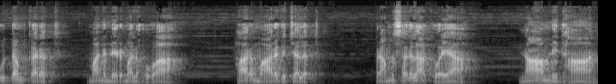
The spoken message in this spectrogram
ਉਦਮ ਕਰਤ ਮਨ ਨਿਰਮਲ ਹੋਆ। ਹਰ ਮਾਰਗ ਚਲਤ ਭ੍ਰਮ ਸਗਲਾ ਖੋਇਆ। ਨਾਮ ਨਿਧਾਨ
